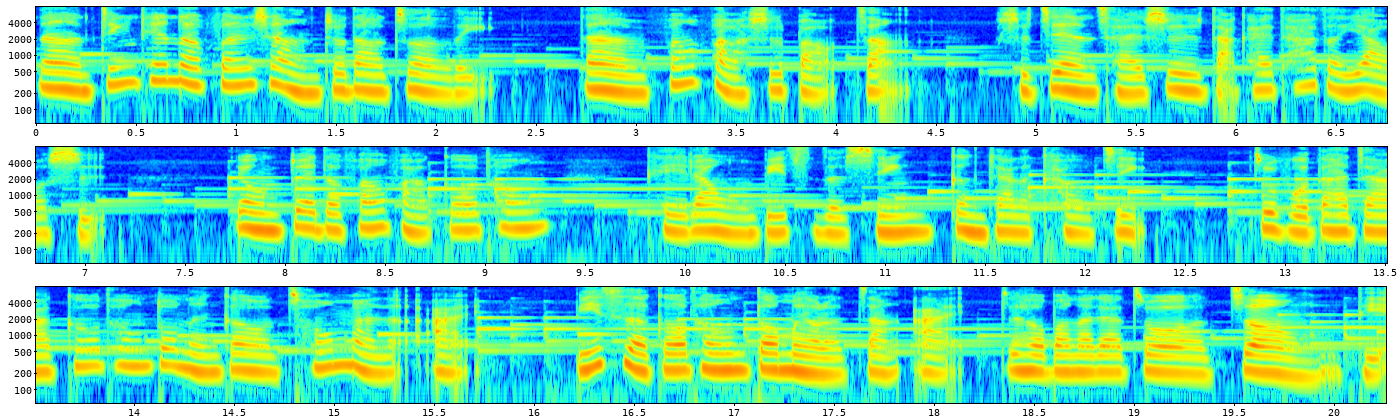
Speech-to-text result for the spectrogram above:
那今天的分享就到这里，但方法是宝藏，实践才是打开它的钥匙。用对的方法沟通。可以让我们彼此的心更加的靠近，祝福大家沟通都能够充满了爱，彼此的沟通都没有了障碍。最后帮大家做重点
